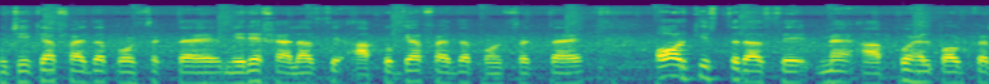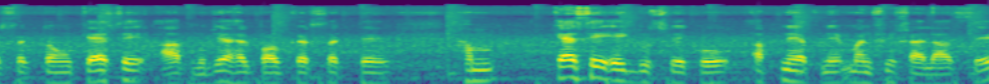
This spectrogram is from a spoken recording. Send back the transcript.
مجھے کیا فائدہ پہنچ سکتا ہے، میرے خیالات سے آپ کو کیا فائدہ پہنچ سکتا ہے اور کس طرح سے میں آپ کو ہیلپ آؤٹ کر سکتا ہوں، کیسے آپ مجھے ہیلپ آؤٹ کر سکتے ہیں۔ ہم کیسے ایک دوسرے کو اپنے اپنے منفی خیالات سے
